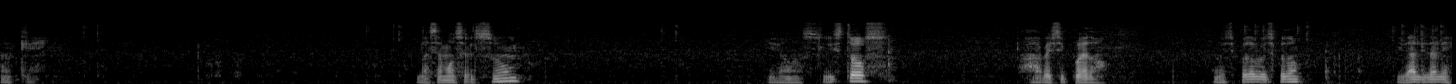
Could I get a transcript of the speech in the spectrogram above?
Ok le hacemos el zoom. Y vamos listos. A ver si puedo. A ver si puedo a ver si puedo. Y dale dale.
